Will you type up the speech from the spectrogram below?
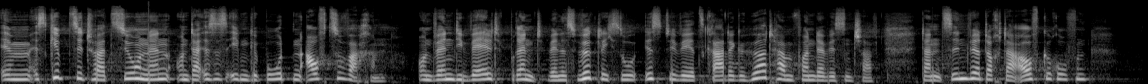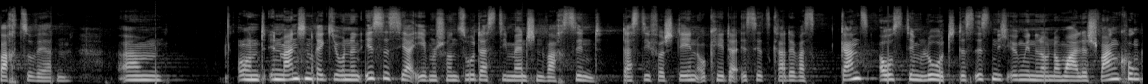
Ähm, es gibt Situationen und da ist es eben geboten, aufzuwachen und wenn die Welt brennt, wenn es wirklich so ist, wie wir jetzt gerade gehört haben von der Wissenschaft, dann sind wir doch da aufgerufen, wach zu werden. Ähm, und in manchen Regionen ist es ja eben schon so, dass die Menschen wach sind, dass die verstehen, okay, da ist jetzt gerade was ganz aus dem Lot. Das ist nicht irgendwie eine normale Schwankung,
